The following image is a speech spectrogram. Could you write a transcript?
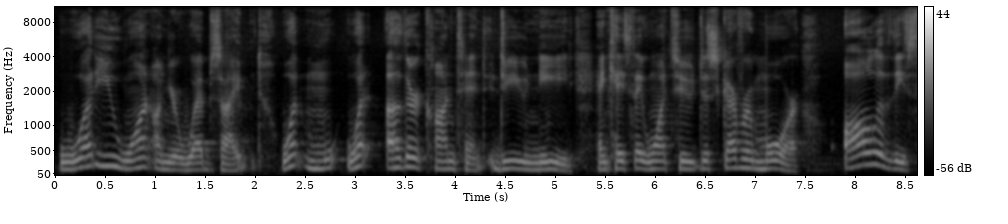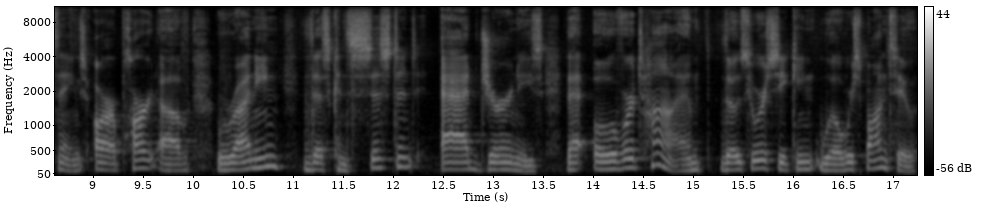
What do you want on your website? What what other content do you need in case they want to discover more? All of these things are a part of running this consistent ad journeys that over time those who are seeking will respond to.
